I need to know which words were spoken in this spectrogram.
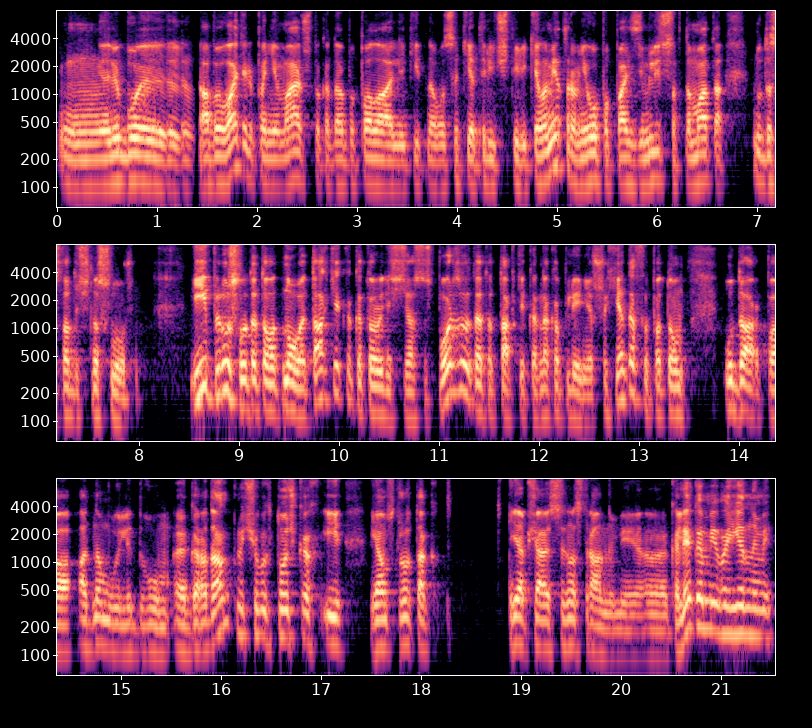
Любой обыватель понимает, что когда БПЛА летит на высоте 3-4 километра, в него попасть с земли с автомата ну, достаточно сложно. И плюс вот эта вот новая тактика, которую они сейчас используют, это тактика накопления шахедов и потом удар по одному или двум э, городам, ключевых точках. И я вам скажу так, я общаюсь с иностранными э, коллегами военными,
